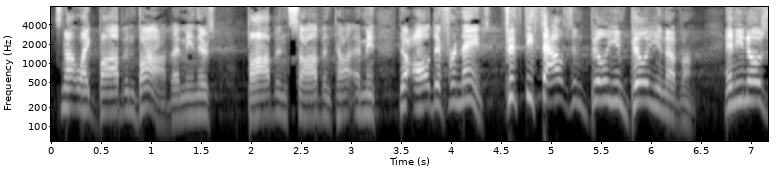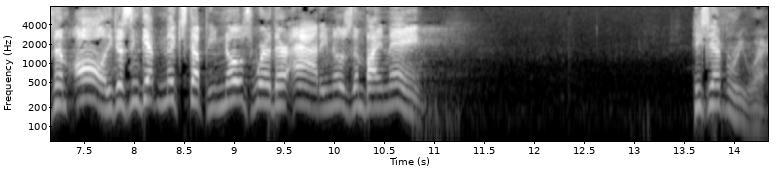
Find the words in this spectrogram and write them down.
It's not like Bob and Bob. I mean, there's Bob and Sob and Tom. I mean, they're all different names. 50,000 billion billion of them. And he knows them all. He doesn't get mixed up. He knows where they're at. He knows them by name. He's everywhere.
